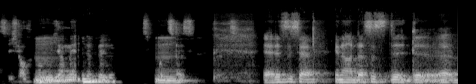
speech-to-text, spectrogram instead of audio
dass ich auch noch nicht am Ende bin. Mhm. Prozess. Ja, das ist ja, genau, das ist, äh,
